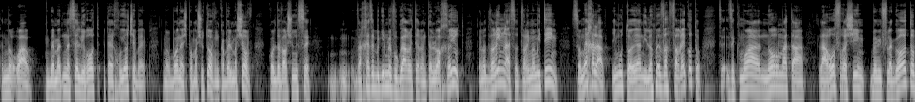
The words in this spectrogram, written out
ואני אומר, וואו, אני באמת מנסה לראות את האיכויות שבהם. אני אומר, בואנה, יש פה משהו טוב, הוא מקבל משוב, כל דבר שהוא עושה. ואחרי זה בגיל מבוגר יותר, אני נותן לו אחריות, נותן לו דברים לעשות, דברים אמיתיים, סומך עליו. אם הוא טועה, אני לא מפרק אותו. זה, זה כמו הנורמת ה... לערוף ראשים במפלגות או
